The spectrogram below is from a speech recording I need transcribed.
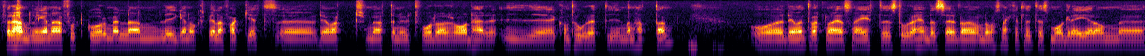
förhandlingarna fortgår mellan ligan och spelarfacket. Eh, det har varit möten nu två dagar i rad här i eh, kontoret i Manhattan. Och det har inte varit några sådana jättestora händelser. De, de har snackat lite små grejer om eh,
